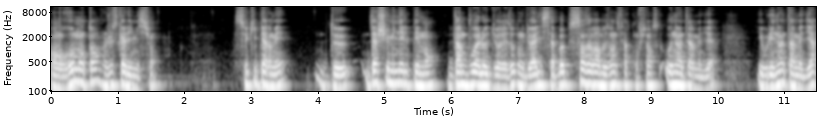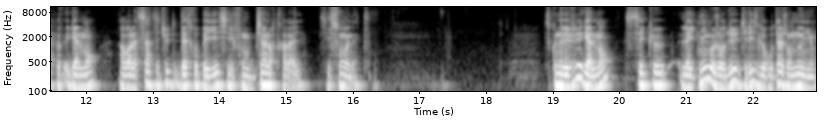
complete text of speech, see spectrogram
en remontant jusqu'à l'émission. Ce qui permet d'acheminer le paiement d'un bout à l'autre du réseau, donc de Alice à Bob, sans avoir besoin de faire confiance aux nœuds intermédiaires, et où les nœuds intermédiaires peuvent également avoir la certitude d'être payés s'ils font bien leur travail, s'ils sont honnêtes. Ce qu'on avait vu également, c'est que Lightning aujourd'hui utilise le routage en oignon.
